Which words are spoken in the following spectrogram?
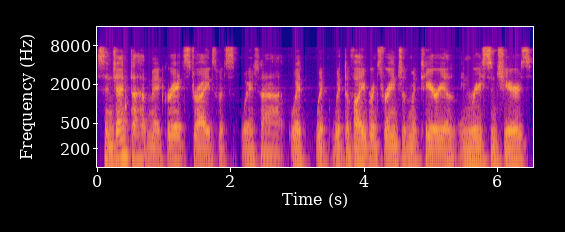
Syngenta have made great strides with with uh, with, with with the Vibrance range of material in recent years,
